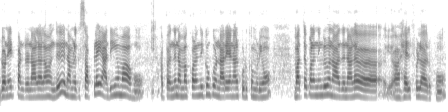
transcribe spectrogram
டொனேட் பண்ணுறனாலலாம் வந்து நம்மளுக்கு சப்ளை அதிகமாகும். அப்போ வந்து நம்ம குழந்தைக்கும் கு- நிறைய நாள் கொடுக்க முடியும். மற்ற குழந்தைங்களும் நான் அதனால் ஹெல்ப்ஃபுல்லாக இருக்கும்.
